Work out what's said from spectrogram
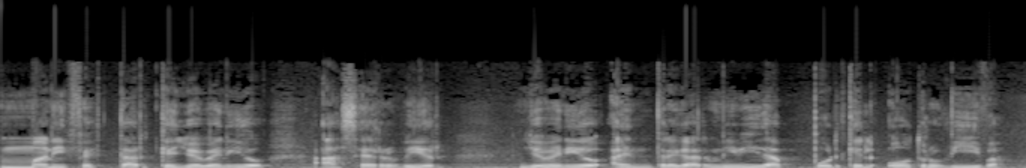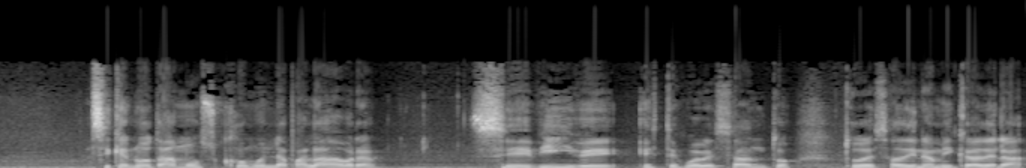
manifestar que yo he venido a servir, yo he venido a entregar mi vida porque el otro viva. Así que notamos cómo en la palabra se vive este jueves santo toda esa dinámica de la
